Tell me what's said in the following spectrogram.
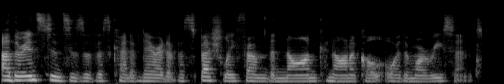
other instances of this kind of narrative, especially from the non-canonical or the more recent.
